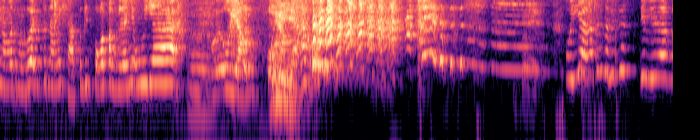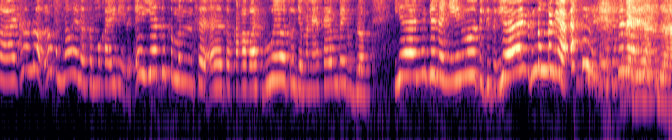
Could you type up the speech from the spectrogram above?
Nama temen gue itu namanya siapa gitu. Pokoknya panggilannya Uya. Oh, Uyang. Oh iya. Uya terus habis itu dia bilang kan lo lo lo kenal ya sama kak ini? Eh iya tuh temen eh, kakak kelas gue waktu zaman SMP gue bilang iya ini dia nanyain lu tuh gitu iya seneng kan ya? Dia udah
